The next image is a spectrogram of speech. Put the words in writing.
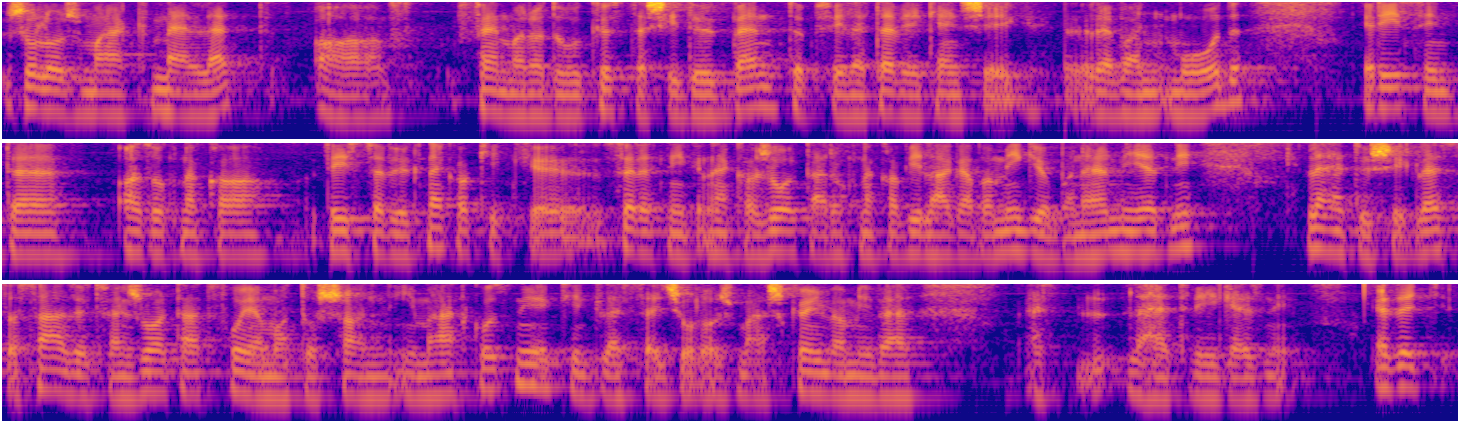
Zsolozsmák mellett a fennmaradó köztes időkben többféle tevékenységre van mód. Részint azoknak a résztvevőknek, akik szeretnének a zsoltároknak a világába még jobban elmélyedni, lehetőség lesz a 150 Zsoltát folyamatosan imádkozni, kint lesz egy zsolozsmás könyv, amivel ezt lehet végezni. Ez egy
